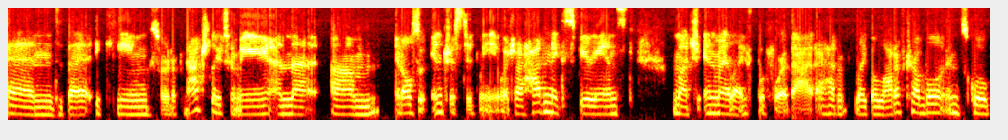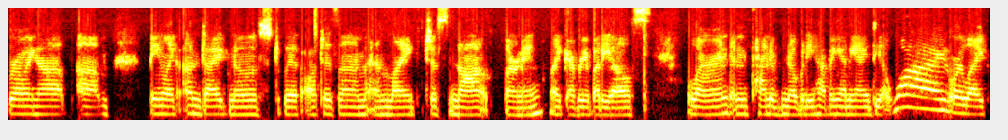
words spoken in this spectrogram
and that it came sort of naturally to me and that um, it also interested me which i hadn't experienced much in my life before that i had like a lot of trouble in school growing up um, being like undiagnosed with autism and like just not learning like everybody else learned and kind of nobody having any idea why or like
